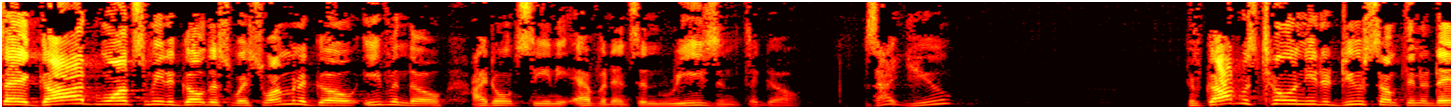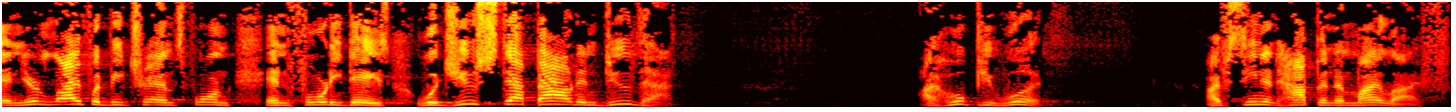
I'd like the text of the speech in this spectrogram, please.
say, God wants me to go this way, so I'm going to go even though I don't see any evidence and reason to go. Is that you? If God was telling you to do something today and your life would be transformed in 40 days, would you step out and do that? I hope you would. I've seen it happen in my life.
